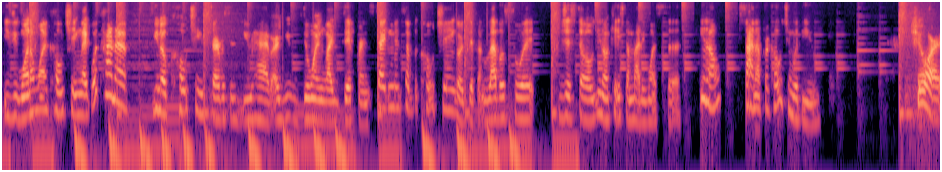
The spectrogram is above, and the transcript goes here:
You do one-on-one coaching. Like, what kind of you know coaching services you have? Are you doing like different segments of the coaching or different levels to it? Just so you know, in case somebody wants to, you know, sign up for coaching with you. Sure.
